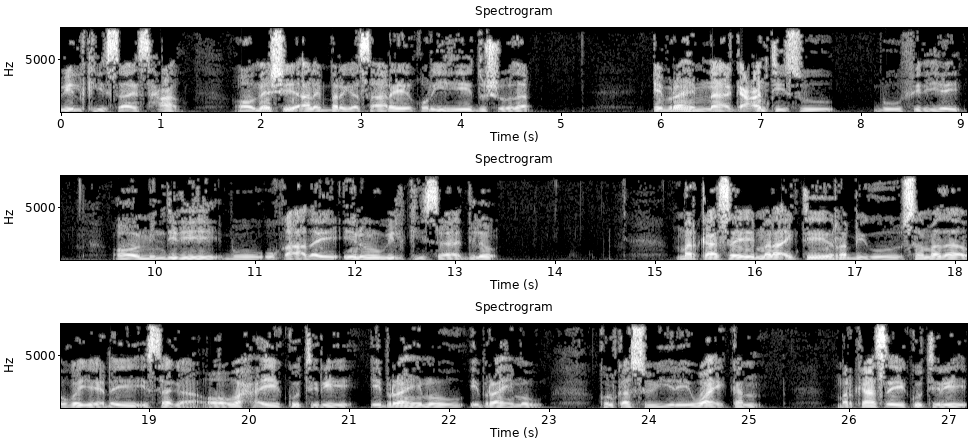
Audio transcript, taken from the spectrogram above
wiilkiisa isxaaq oo meeshii allebariga saaray qoryihii dushooda. Ibraahimna gacantiisu buu fidiyey oo mindidii buu u qaaday inuu wiilkiisa dilo. Markaasay malaa'igtii rabbigu samada uga yeedhay isaga oo waxay ku tidhi ibraahimow ibraahimow kolkaasuu yidhi way kan markaasay ku tidhi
